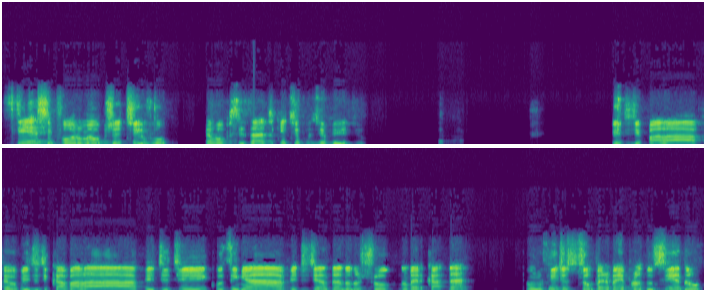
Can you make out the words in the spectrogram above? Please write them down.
Se esse for o meu objetivo, eu vou precisar de que tipo de vídeo? Vídeo de falafel, vídeo de cabalá, vídeo de cozinhar, vídeo de andando no chuco, no mercado, né? Um vídeo super bem produzido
